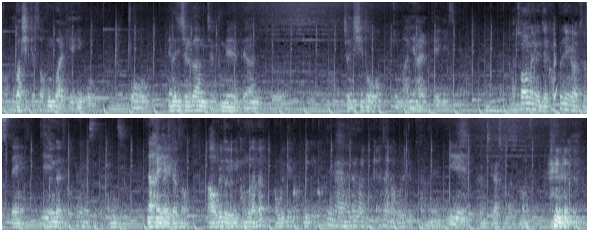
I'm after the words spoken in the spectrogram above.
어, 부각시켜서 홍보할 계획이고 또 에너지 절감 제품에 대한 그 어, 전시도 좀 많이 할 계획이 있습니다. 아, 처음에는 이제 커플링이라고 들었을 때 예. 대중들한테 커플링 했을 때 아닌지 아, 생각이 예. 들어서 아 우리도 여기 방문하면 아, 우리끼리, 커, 우리끼리 하나 해달라고 하자라고 이렇게 부탁하는 예. 그럼 제가 정말 원망스럽네요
